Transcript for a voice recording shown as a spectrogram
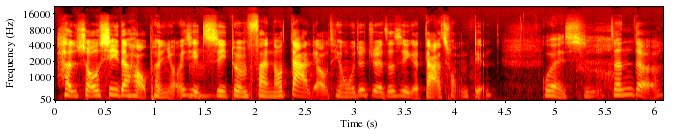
很熟悉的好朋友一起吃一顿饭，嗯、然后大聊天，我就觉得这是一个大充电。我也是，真的，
